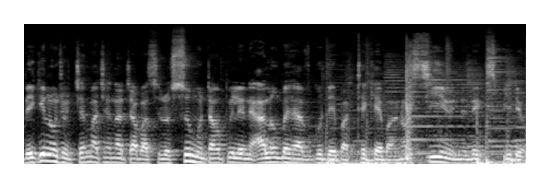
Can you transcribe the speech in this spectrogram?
baking လုံးချုံကျမ်းမချမ်းသာကြပါစေလို့ဆုမွန်တောင်းပေးလိုက်နေအားလုံးပဲ have a good day but take care ပါနော် see you in the next video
